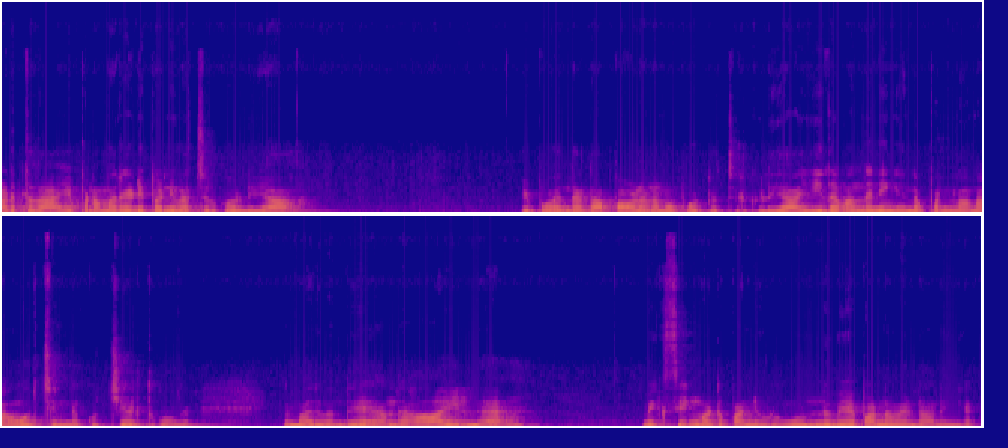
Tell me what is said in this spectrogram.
அடுத்ததாக இப்போ நம்ம ரெடி பண்ணி வச்சுருக்கோம் இல்லையா? இப்போது இந்த டப்பாவில் நம்ம போட்டு வச்சுருக்கோம் இல்லையா? இதை வந்து நீங்கள் என்ன பண்ணலான்னா ஒரு சின்ன குச்சி எடுத்துக்கோங்க. இந்த மாதிரி வந்து அந்த ஆயிலில் மிக்சிங் மட்டும் பண்ணி விடுங்க. ஒன்றுமே பண்ண வேண்டாம் நீங்கள்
